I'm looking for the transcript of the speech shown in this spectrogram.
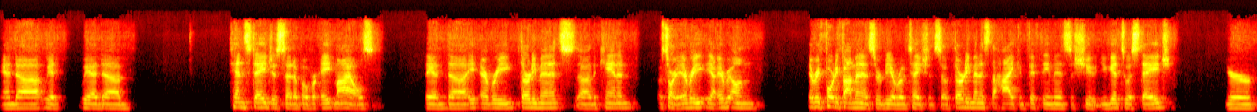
and uh, we had we had. Um, 10 stages set up over eight miles. They had uh, every 30 minutes, uh, the cannon, oh, sorry, every, yeah, every on every 45 minutes there'd be a rotation. So 30 minutes to hike and 15 minutes to shoot. You get to a stage, you're,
